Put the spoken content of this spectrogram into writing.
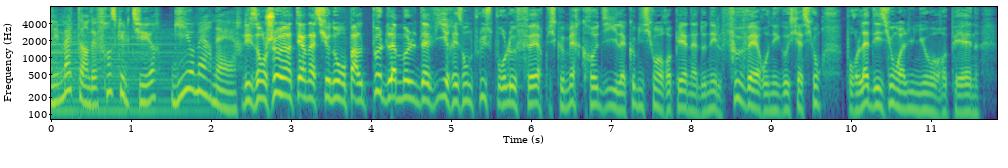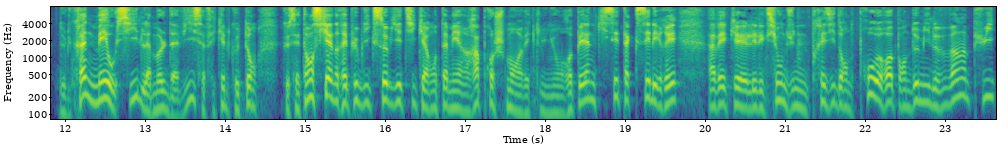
Les matins de France Culture, Guillaume Erner. Les enjeux internationaux, on parle peu de la Moldavie, raison de plus pour le faire, puisque mercredi, la Commission européenne a donné le feu vert aux négociations pour l'adhésion à l'Union européenne de l'Ukraine, mais aussi de la Moldavie. Ça fait quelque temps que cette ancienne république soviétique a entamé un rapprochement avec l'Union européenne qui s'est accéléré avec l'élection d'une présidente pro-Europe en 2020, puis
